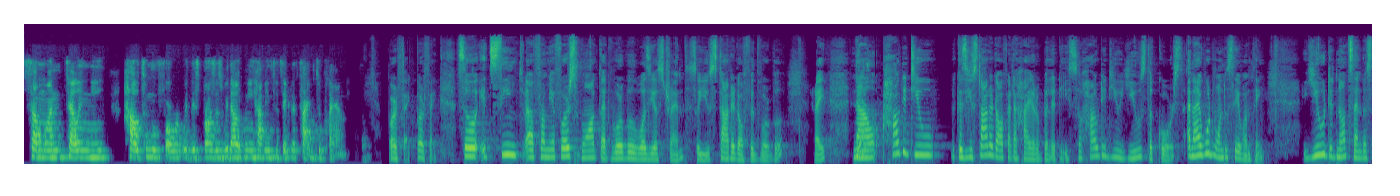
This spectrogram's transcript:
someone telling me how to move forward with this process without me having to take the time to plan Perfect, perfect. So it seemed uh, from your first mock that verbal was your strength. So you started off with verbal, right? Now, yes. how did you, because you started off at a higher ability, so how did you use the course? And I would want to say one thing you did not send us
